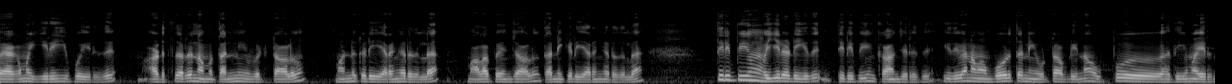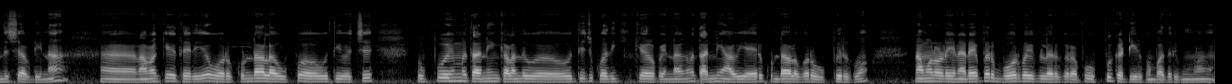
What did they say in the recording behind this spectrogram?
வேகமாக இறுகி போயிடுது அடுத்த தடவை நம்ம தண்ணி விட்டாலும் மண்ணுக்கடி இறங்குறதில்ல. மழை பெஞ்சாலும் தண்ணிக்கடி இறங்குறதில்ல. திருப்பியும் வெயில் அடிக்குது திருப்பியும் காஞ்சிருது. இதுவே நம்ம போர் தண்ணி விட்டோம் அப்படின்னா உப்பு அதிகமாக இருந்துச்சு அப்படின்னா நமக்கே தெரியும். ஒரு குண்டால் உப்பை ஊற்றி வச்சு உப்பையும் தண்ணியும் கலந்து ஊற்றி வச்சு கொதிக்கிறப்ப என்னாங்கன்னா தண்ணி ஆவியாயிரு குண்டாவில் போகிற உப்பு இருக்கும். நம்மளுடைய நிறைய பேர் போர் பைப்பில் இருக்கிறப்போ உப்பு கட்டியிருக்கும் பார்த்துருக்கீங்களா?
